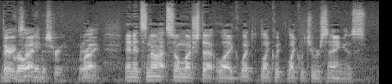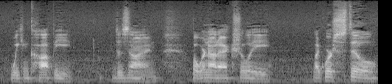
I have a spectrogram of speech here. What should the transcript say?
very growing exciting industry. Yeah. right and it's not so much that like what like like what you were saying is we can copy design but we're not actually like we're still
